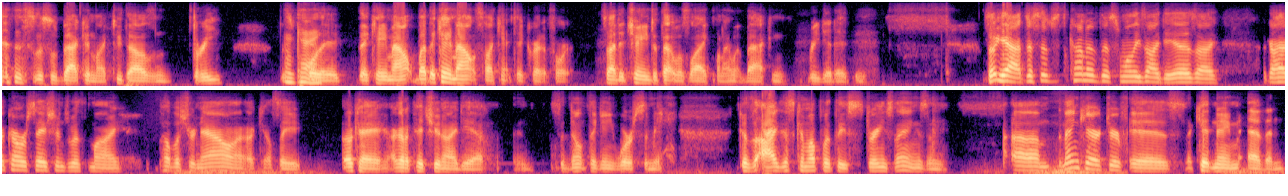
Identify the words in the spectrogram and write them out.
this, this was back in like 2003. Okay. Before they, they came out, but they came out, so I can't take credit for it. So I had to change what that was like when I went back and redid it. And so yeah, this is kind of this one of these ideas. I like I have conversations with my publisher now. I, I'll say, okay, I got to pitch you an idea, and so don't think any worse of me, because I just come up with these strange things. And um, the main character is a kid named Evan,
